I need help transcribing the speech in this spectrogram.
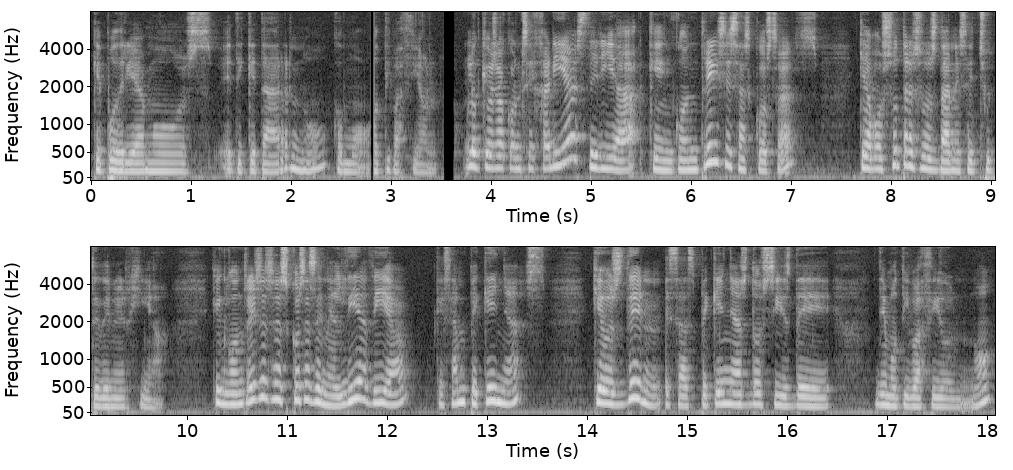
que podríamos etiquetar ¿no? como motivación. Lo que os aconsejaría sería que encontréis esas cosas que a vosotras os dan ese chute de energía. Que encontréis esas cosas en el día a día, que sean pequeñas, que os den esas pequeñas dosis de, de motivación, ¿no?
